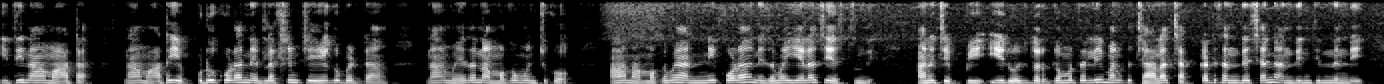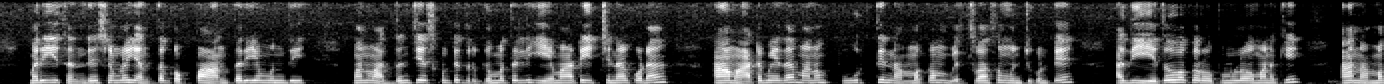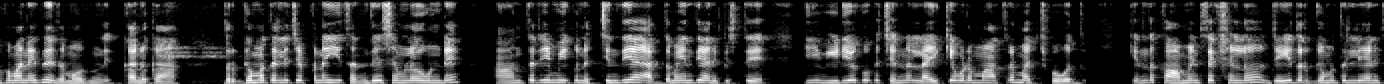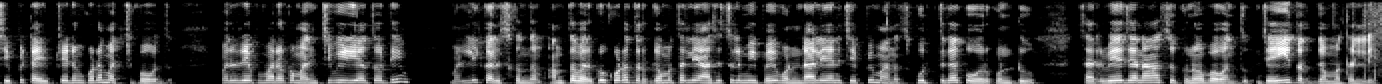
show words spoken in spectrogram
ఇది నా మాట. నా మాట ఎప్పుడూ కూడా నిర్లక్ష్యం చేయకు బిడ్డ. నా మీద నమ్మకం ఉంచుకో. ఆ నమ్మకమే అన్నీ కూడా నిజమయ్యేలా చేస్తుంది అని చెప్పి ఈరోజు దుర్గమ్మ తల్లి మనకు చాలా చక్కటి సందేశాన్ని అందించిందండి. మరి ఈ సందేశంలో ఎంత గొప్ప ఆంతర్యం ఉంది. మనం అర్థం చేసుకుంటే దుర్గమ్మ తల్లి ఏ మాట ఇచ్చినా కూడా ఆ మాట మీద మనం పూర్తి నమ్మకం విశ్వాసం ఉంచుకుంటే అది ఏదో ఒక రూపంలో మనకి ఆ నమ్మకం అనేది నిజమవుతుంది. కనుక దుర్గమ్మ తల్లి చెప్పిన ఈ సందేశంలో ఉండే ఆంతర్యం మీకు నచ్చింది అర్థమైంది అనిపిస్తే ఈ వీడియోకి ఒక చిన్న లైక్ ఇవ్వడం మాత్రం మర్చిపోవద్దు. కింద కామెంట్ సెక్షన్లో జై దుర్గమ్మ తల్లి అని చెప్పి టైప్ చేయడం కూడా మర్చిపోవద్దు. మరి రేపు మరొక మంచి వీడియోతోటి మళ్ళీ కలుసుకుందాం. అంతవరకు కూడా దుర్గమ్మ తల్లి ఆశీస్సులు మీపై ఉండాలి అని చెప్పి మనస్ఫూర్తిగా కోరుకుంటూ సర్వేజన సుఖనోభవంతు జై దుర్గమ్మ తల్లి.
